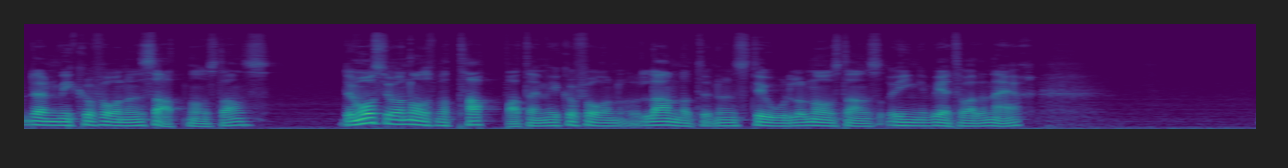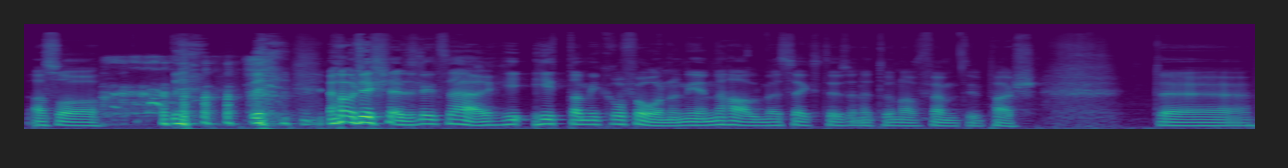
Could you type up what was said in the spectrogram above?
den mikrofonen satt någonstans. Det måste ju vara någon som har tappat en mikrofon och landat under en stol och någonstans och ingen vet vad den är. Alltså, det, ja men det känns lite så här, hitta mikrofonen i en hall med 6150 pers. Det,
